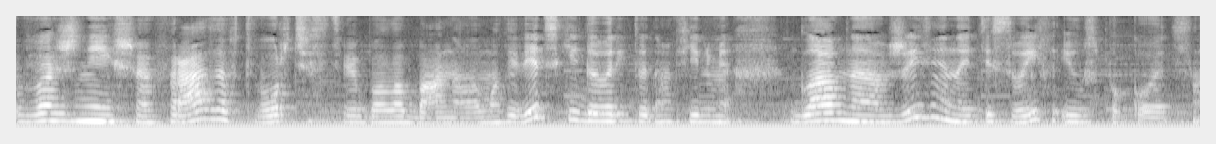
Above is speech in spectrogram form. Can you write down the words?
важнейшая фраза в творчестве Балабанова. Маковецкий говорит в этом фильме, главное в жизни найти своих и успокоиться.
